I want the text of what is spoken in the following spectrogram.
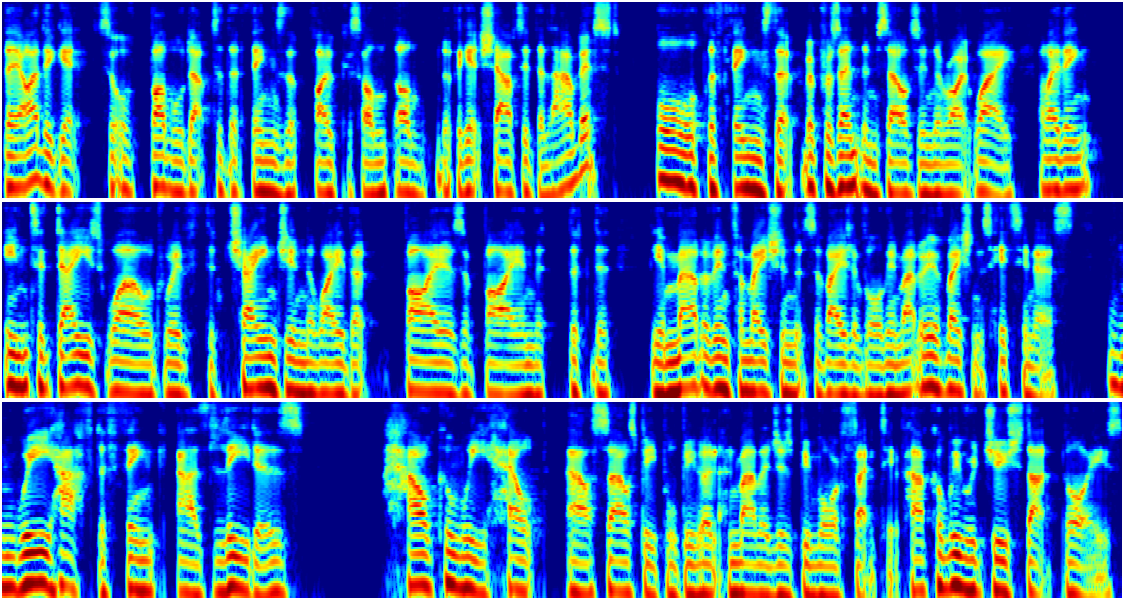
they either get sort of bubbled up to the things that focus on, on that they get shouted the loudest, or the things that represent themselves in the right way. And I think in today's world, with the change in the way that buyers are buying, the, the, the, the amount of information that's available, the amount of information that's hitting us, we have to think as leaders how can we help our salespeople be, and managers be more effective? How can we reduce that noise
